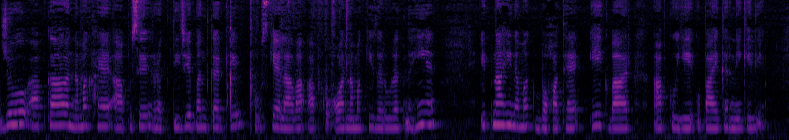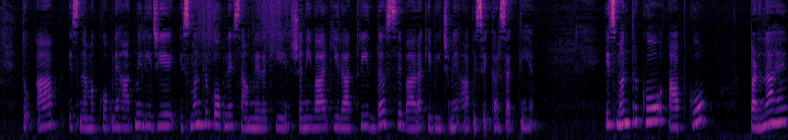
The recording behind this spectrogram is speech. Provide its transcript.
जो आपका नमक है, आप उसे रख दीजिए बंद करके। तो उसके अलावा आपको और नमक की ज़रूरत नहीं है। इतना ही नमक बहुत है एक बार आपको ये उपाय करने के लिए। तो आप इस नमक को अपने हाथ में लीजिए, इस मंत्र को अपने सामने रखिए। शनिवार की रात्रि 10 से 12 के बीच में आप इसे कर सकती हैं। इस मंत्र को आपको पढ़ना है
